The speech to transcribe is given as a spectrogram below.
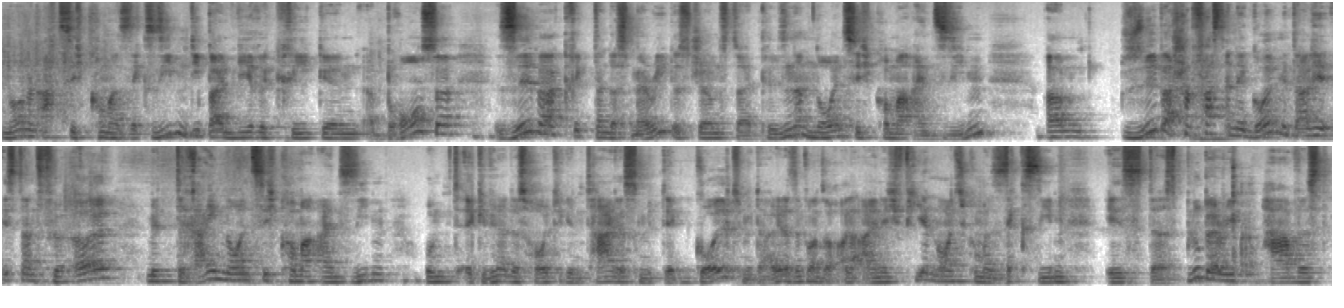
89,67. Die beiden Biere kriegen Bronze. Silber kriegt dann das Mary, das German Style Pilsener, 90,17. Ähm, Silber schon fast eine Goldmedaille ist dann für Earl mit 93,17 und äh, Gewinner des heutigen Tages mit der Goldmedaille, da sind wir uns auch alle einig, 94,67 ist das Blueberry Harvest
